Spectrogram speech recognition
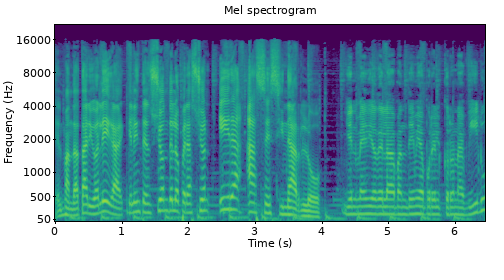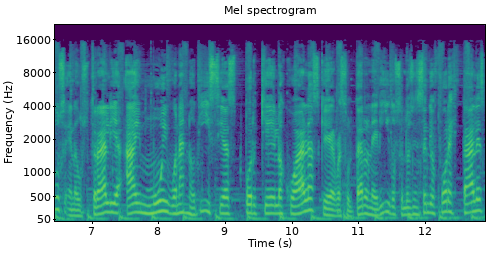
el mandatario alega que la intención de la operación era asesinarlo. Y en medio de la pandemia por el coronavirus, en Australia hay muy buenas noticias porque los koalas que resultaron heridos en los incendios forestales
